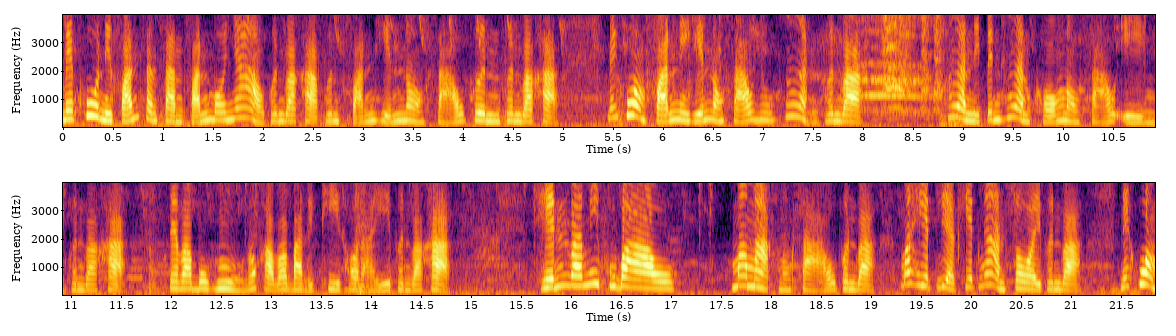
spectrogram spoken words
แม่คุณนี่ฝันสันๆฝันบ่ยาว เพิ่นว่าค่ะ เพิ่นฝันเห็นน้องสาวเพิ่นเพิ่นว่าค่ะ ในความฝันนี่เห็นน้องสาวอยู่เฮือนเพิ่นว่าเฮือนนี่เป็นเฮือนของน้องสาวเองเพิ่นว่าค่ะ แต่ว่าบ่ฮู้เนาะค่ะว่าบ้านเลขที่เท่าใดเพิ่นว่าค่ะ เห็นว่ามีผู้บ่าวมามักน้องสาวเพิ่นว่ามาเฮ็ดเวียกเฮ็ดงานซอยเพิ่นว่าในความ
